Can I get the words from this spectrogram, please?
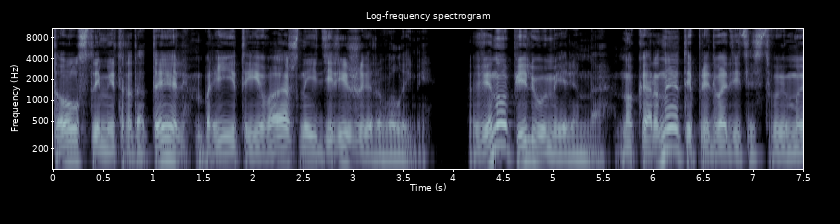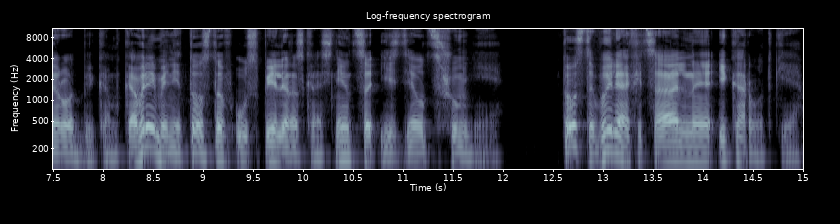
Толстый метродотель, бритый и важный, дирижировал ими. Вино пили умеренно, но корнеты, предводительствуемые Ротбиком, ко времени тостов успели раскраснеться и сделаться шумнее. Тосты были официальные и короткие.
